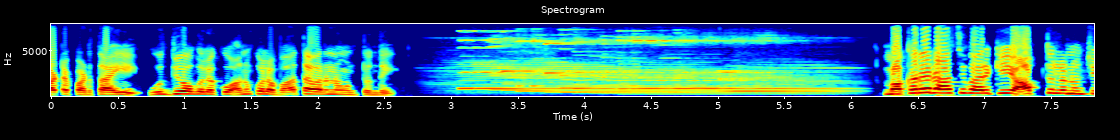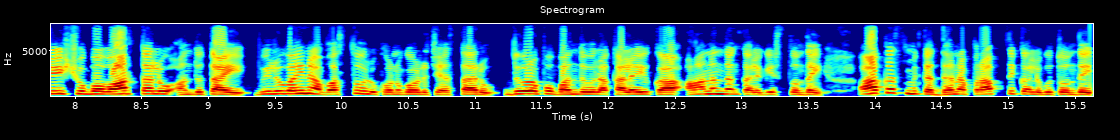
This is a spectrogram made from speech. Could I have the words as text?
బాట పడతాయి. ఉద్యోగులకు అనుకూల వాతావరణం ఉంటుంది. మకర రాశి వారికి ఆప్తుల నుంచి శుభవార్తలు అందుతాయి. విలువైన వస్తువులు కొనుగోలు చేస్తారు. దూరపు బంధువుల కలయిక ఆనందం కలిగిస్తుంది. ఆకస్మిక ధన ప్రాప్తి కలుగుతుంది.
